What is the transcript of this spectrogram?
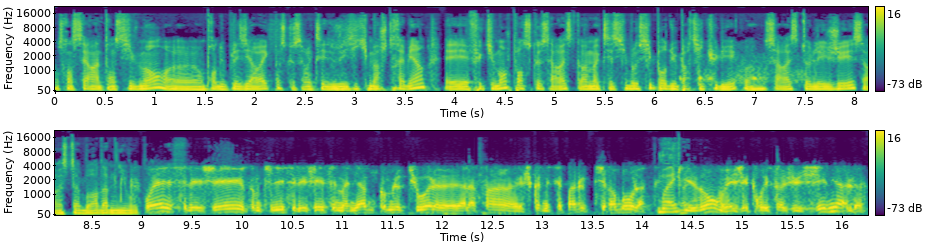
on s'en sert intensivement, euh, on prend du plaisir avec parce que c'est vrai que c'est des outils qui marchent très bien. Et effectivement, je pense que ça reste quand même accessible aussi pour du particulier. Quoi. Ça reste léger, ça reste abordable niveau. Ouais, c'est léger, comme tu dis, c'est léger, c'est maniable. Comme le petit wall à la fin, je connaissais pas le petit rabot là. Ouais. Ils ont, mais j'ai trouvé ça juste génial.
